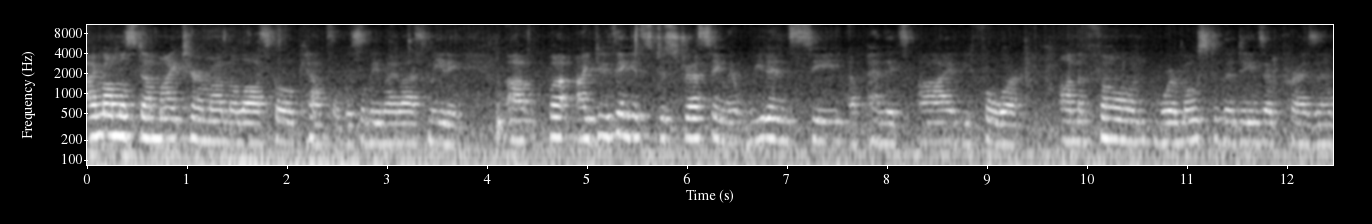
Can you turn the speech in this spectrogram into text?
I'm almost done my term on the Law School Council, this will be my last meeting. Uh, But I do think it's distressing that we didn't see Appendix I before on the phone where most of the deans are present,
